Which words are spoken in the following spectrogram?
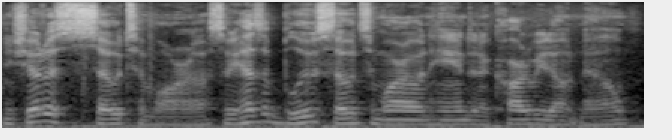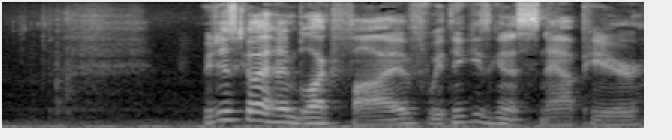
He showed us Sow Tomorrow. So he has a blue Sow Tomorrow in hand and a card we don't know. We just go ahead and block 5. We think he's going to snap here.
